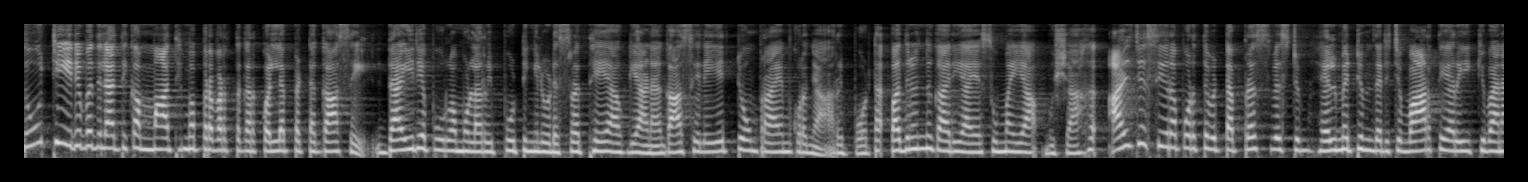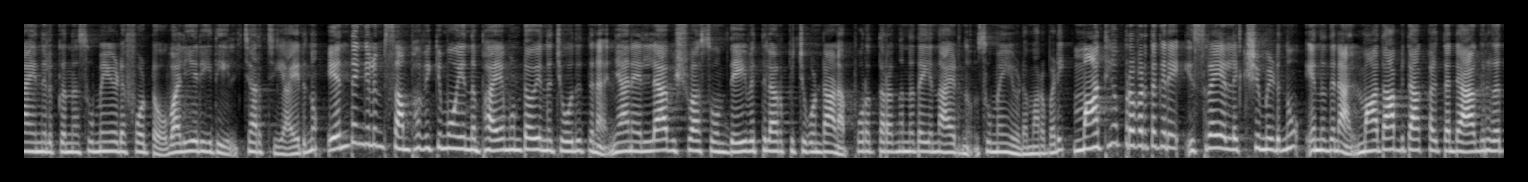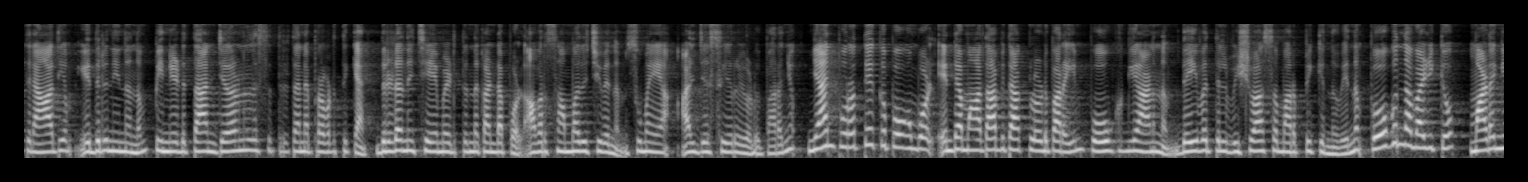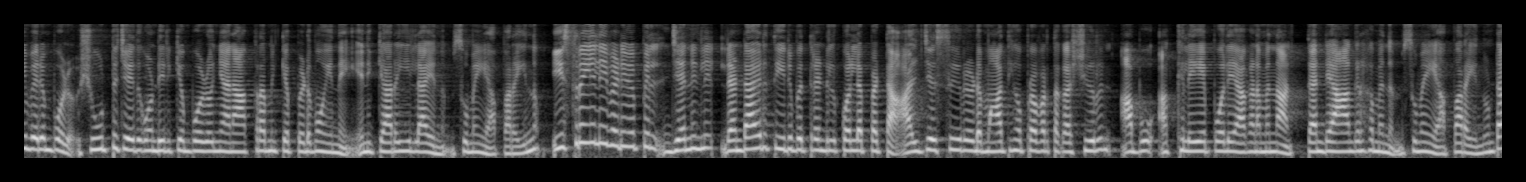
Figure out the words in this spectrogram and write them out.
നൂറ്റി ഇരുപതിലധികം മാധ്യമപ്രവർത്തകർ കൊല്ലപ്പെട്ട ഗാസയിൽ ധൈര്യപൂർവമുള്ള റിപ്പോർട്ടിങ്ങിലൂടെ ശ്രദ്ധേയാവുകയാണ് ഗാസയിലെ ഏറ്റവും പ്രായം കുറഞ്ഞ റിപ്പോർട്ട്. പതിനൊന്നുകാരിയായ സുമയ്യ ബുഷാഹ് അൽ ജസീറ പുറത്തുവിട്ട പ്രസ് വെസ്റ്റും ഹെൽമെറ്റും ധരിച്ച് വാർത്ത അറിയിക്കുവാനായി നിൽക്കുന്ന സുമയുടെ ഫോട്ടോ വലിയ രീതിയിൽ ചർച്ചയായിരുന്നു. എന്തെങ്കിലും സംഭവിക്കുമോ എന്ന് ഭയമുണ്ടോ എന്ന ചോദ്യത്തിന് ഞാൻ എല്ലാ വിശ്വാസവും ദൈവത്തിൽ അർപ്പിച്ചുകൊണ്ടാണ് പുറത്തിറങ്ങുന്നത് എന്നായിരുന്നു സുമയ്യയുടെ മറുപടി. മാധ്യമപ്രവർത്തകരെ ഇസ്രയേൽ ലക്ഷ്യമിടുന്നു എന്നതിനാൽ മാതാപിതാക്കൾ തന്റെ ആഗ്രഹത്തിന് ആദ്യം എതിരു നിന്നെന്നും പിന്നീട് താൻ ജേർണലിസത്തിൽ തന്നെ പ്രവർത്തിക്കാൻ ദൃഢനിശ്ചയമെടുത്തെന്ന് കണ്ടപ്പോൾ അവർ സമ്മതിച്ചുവെന്നും സുമയ അൽ ജസീറയോട് പറഞ്ഞു. ഞാൻ പുറത്തേക്ക് പോകുമ്പോൾ എന്റെ മാതാപിതാക്കളോട് പറയും പോകുകയാണെന്നും ദൈവത്തിൽ വിശ്വാസമർപ്പിക്കുന്നുവെന്നും. പോകുന്ന വഴിക്കോ മടങ്ങി വരുമ്പോഴോ ഷൂട്ട് ചെയ്തുകൊണ്ടിരിക്കുമ്പോഴോ ഞാൻ ആക്രമിക്കപ്പെടുമോ എന്നേ എനിക്കറിയില്ല എന്നും സുമയ്യ പറയുന്നു. ഇസ്രയേലി വെടിവെപ്പിൽ ജനലിൽ രണ്ടായിരത്തി ഇരുപത്തിരണ്ടിൽ കൊല്ലപ്പെട്ട അൽ ജസീറയുടെ മാധ്യമപ്രവർത്തക ഷിറിൻ അബു അഖലയെ പോലെയാകണമെന്നാണ് തന്റെ ആഗ്രഹമെന്നും സുമയ്യ പറയുന്നുണ്ട്.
